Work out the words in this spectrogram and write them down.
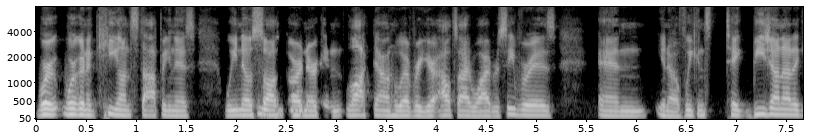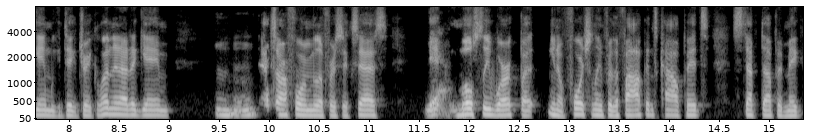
we're we're going to key on stopping this. We know Sauce mm-hmm. Gardner can lock down whoever your outside wide receiver is, and you know if we can take Bijan out of the game, we can take Drake London out of the game. Mm-hmm. That's our formula for success. Yeah. It mostly worked, but you know, fortunately for the Falcons, Kyle Pitts stepped up and make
